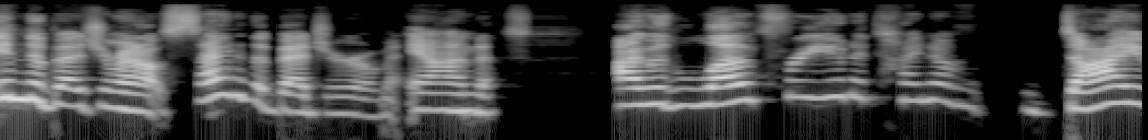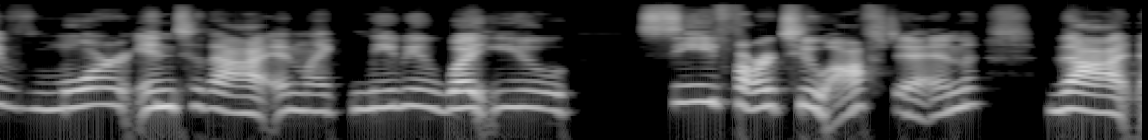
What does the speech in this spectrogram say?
in the bedroom and outside of the bedroom and i would love for you to kind of dive more into that and like maybe what you see far too often that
